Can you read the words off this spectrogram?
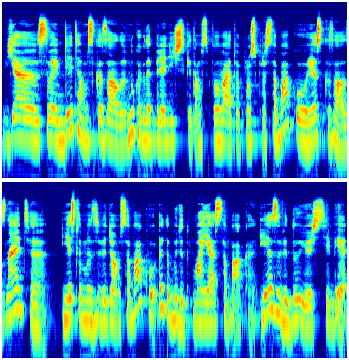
Я своим детям сказала, ну, когда периодически там всплывает вопрос про собаку, я сказала, знаете, если мы заведем собаку, это будет моя собака. Я заведу ее себе.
